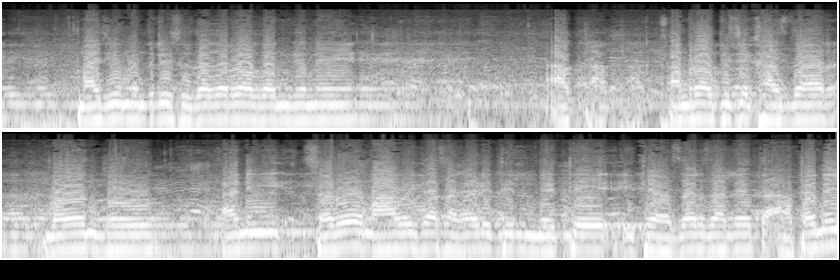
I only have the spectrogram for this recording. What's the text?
माजी मंत्री सुधाकरराव गणगणे अमरावतीचे खासदार बळवंत भाऊ आणि सर्व महाविकास आघाडीतील नेते इथे हजर झाले तर आपणही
